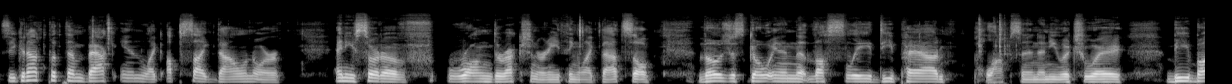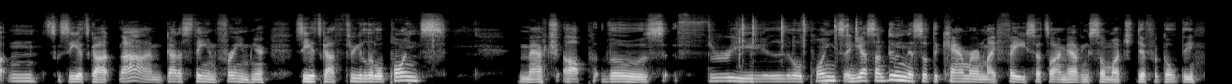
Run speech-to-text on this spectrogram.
so you cannot put them back in like upside down or any sort of wrong direction or anything like that. So those just go in thusly, D-pad, plops in any which way. B button, see it's got, ah, I've got to stay in frame here. See it's got three little points. Match up those three little points. And yes, I'm doing this with the camera in my face, that's why I'm having so much difficulty.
